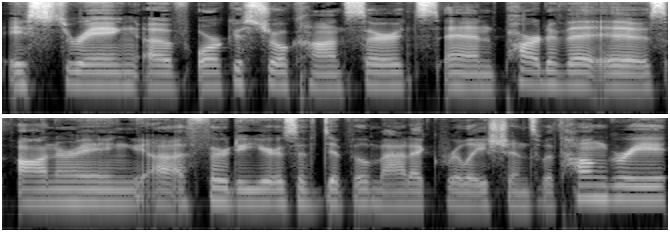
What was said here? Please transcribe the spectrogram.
a string of orchestral concerts, and part of it is honoring uh, 30 years of diplomatic relations with Hungary,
